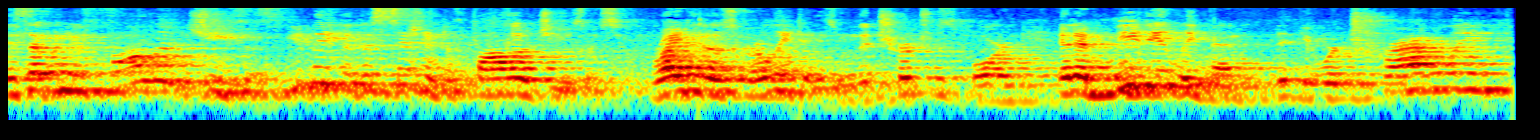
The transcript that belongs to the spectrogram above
is that when you followed Jesus, you made the decision to follow Jesus. Right in those early days when the church was born, it immediately meant that you were traveling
